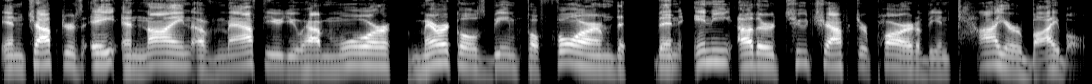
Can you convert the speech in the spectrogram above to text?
in chapters 8 and 9 of Matthew, you have more miracles being performed than any other two chapter part of the entire Bible.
